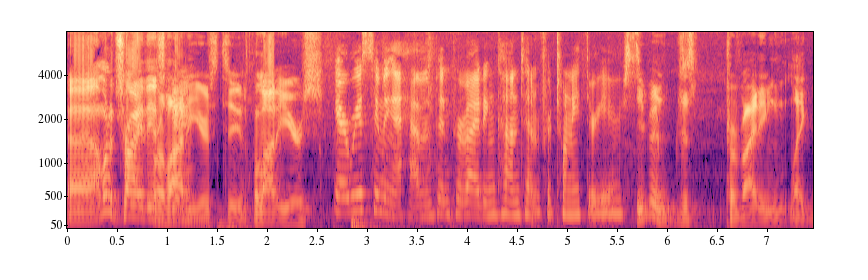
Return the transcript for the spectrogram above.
Uh, I'm going to try this For a lot game. of years, too. A lot of years. Yeah, are we assuming I haven't been providing content for 23 years? You've been just providing like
